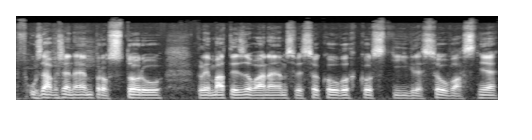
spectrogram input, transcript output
v uzavřeném prostoru, klimatizovaném s vysokou vlhkostí, kde jsou vlastně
